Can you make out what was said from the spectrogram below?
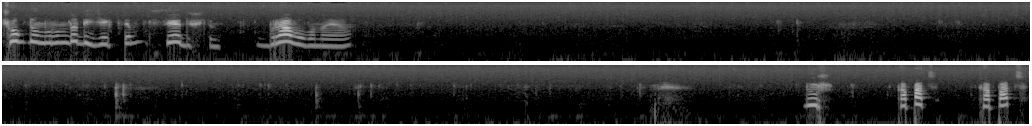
çok da umurumda diyecektim. Suya düştüm. Bravo bana ya. Dur. Kapat. Kapat.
